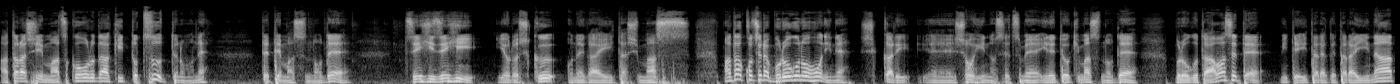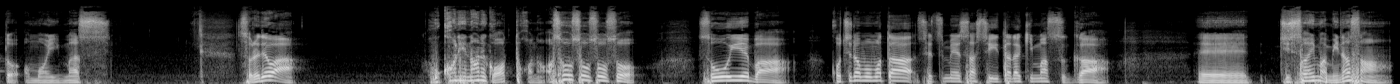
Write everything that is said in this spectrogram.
新しいマスクホルダーキット2っていうのもね、出てますので、ぜひぜひよろしくお願いいたします。またこちらブログの方にね、しっかり、えー、商品の説明入れておきますので、ブログと合わせて見ていただけたらいいなと思います。それでは、他に何かあったかな？あ、そうそうそうそう。そういえば、こちらもまた説明させていただきますが、えー、実際今皆さん、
